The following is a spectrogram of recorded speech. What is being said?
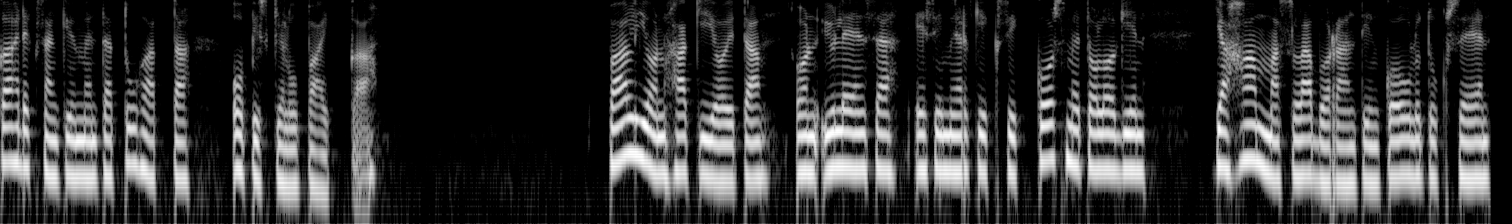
80 000 opiskelupaikkaa. Paljon hakijoita on yleensä esimerkiksi kosmetologin ja hammaslaborantin koulutukseen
